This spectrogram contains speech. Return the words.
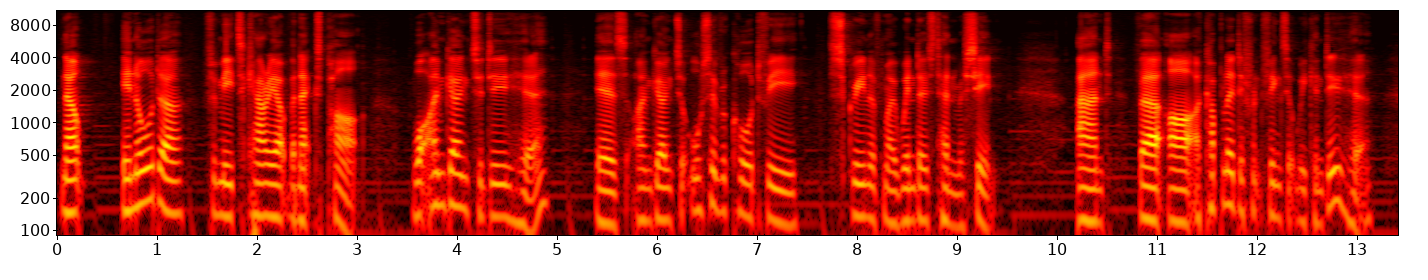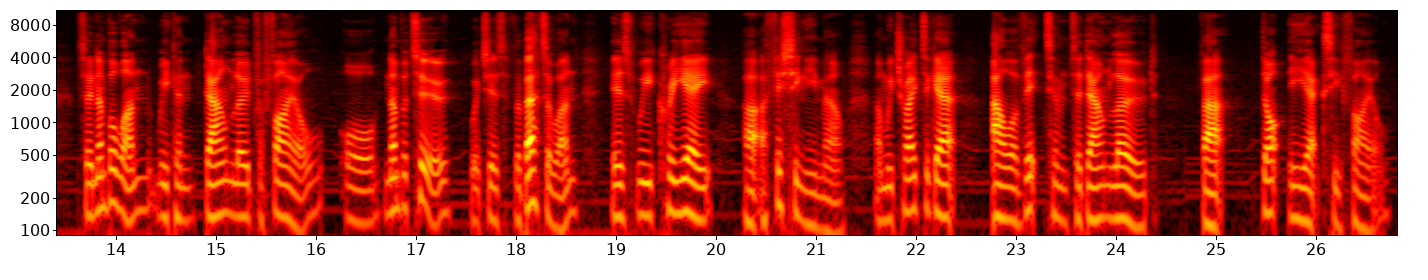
Now, in order for me to carry out the next part, what I'm going to do here is I'm going to also record the screen of my Windows 10 machine. And there are a couple of different things that we can do here. So number one, we can download the file, or number two, which is the better one, is we create uh, a phishing email and we try to get our victim to download that .exe file.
